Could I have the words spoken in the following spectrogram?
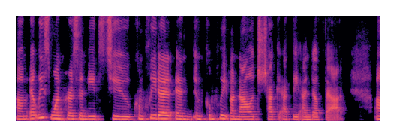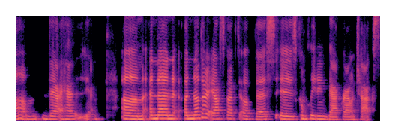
Um, at least one person needs to complete it and, and complete a knowledge check at the end of that um, that has, yeah. Um, and then another aspect of this is completing background checks.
